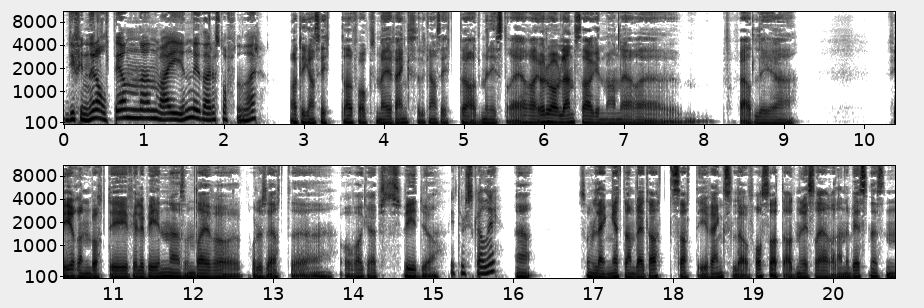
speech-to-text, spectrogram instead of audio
de finner alltid en, en vei inn, de der stoffene der. At de kan sitte, folk som er i fengsel, kan sitte og administrere. Jo, det var vel den saken med han der eh, forferdelige fyren borte i Filippinene som drev og produserte eh, overgrepsvideoer. Peter Scully. Ja. Som lenge etter han ble tatt, satt i fengsel og fortsatte å administrere denne businessen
